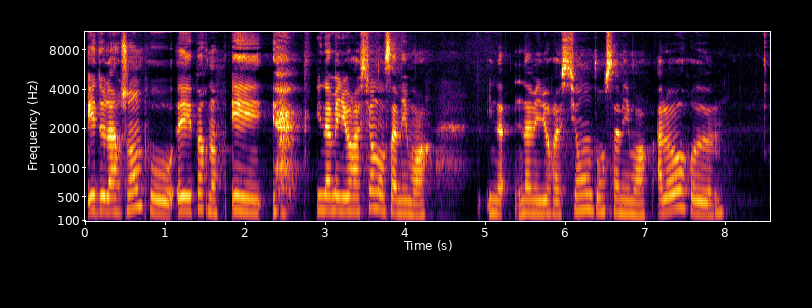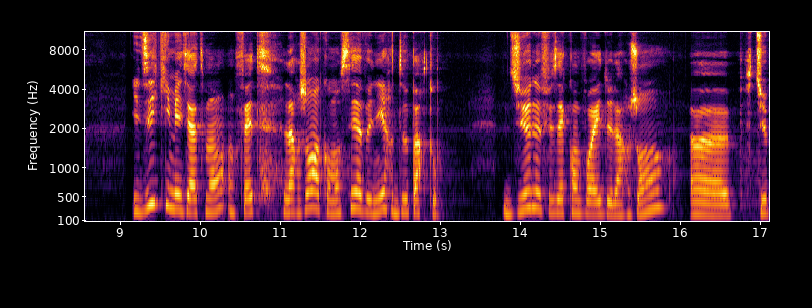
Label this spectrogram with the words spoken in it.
et de l'argent pour et pardon et une amélioration dans sa mémoire. Une, amélioration dans sa mémoire. Alors euh, il dit qu'immédiatement en fait l'argent a commencé à venir de partout. Dieu ne faisait qu'envoyer de l'argent euh, Dieu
